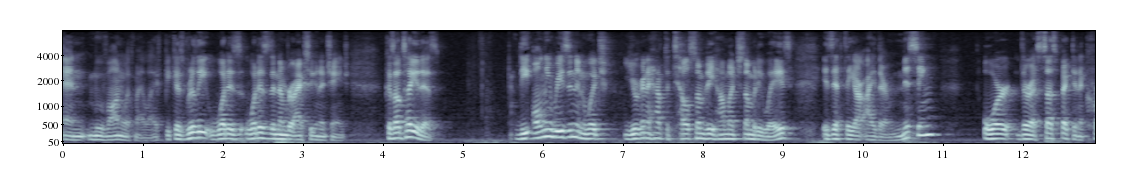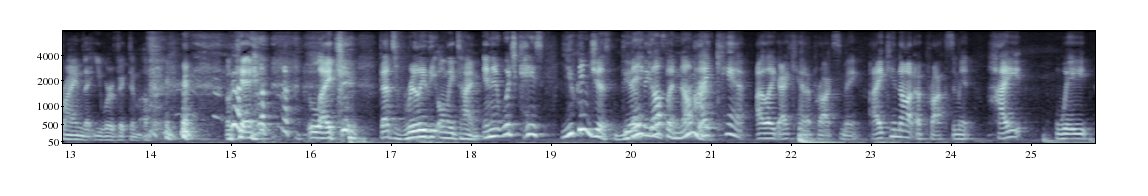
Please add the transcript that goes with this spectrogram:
and move on with my life because really what is what is the number actually going to change? Cuz I'll tell you this. The only reason in which you're going to have to tell somebody how much somebody weighs is if they are either missing or they're a suspect in a crime that you were a victim of. okay? like that's really the only time. And in which case you can just The make up is, a number. I can't. I like. I can't approximate. I cannot approximate height, weight,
